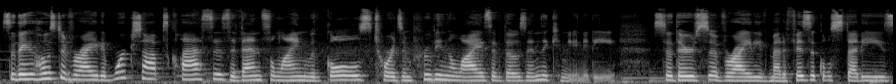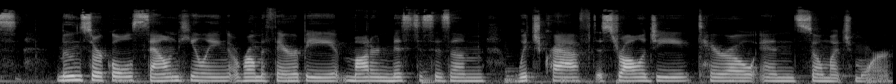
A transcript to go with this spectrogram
So they host a variety of workshops, classes, events aligned with goals towards improving the lives of those in the community. So there's a variety of metaphysical studies, moon circles, sound healing, aromatherapy, modern mysticism, witchcraft, astrology, tarot, and so much more.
